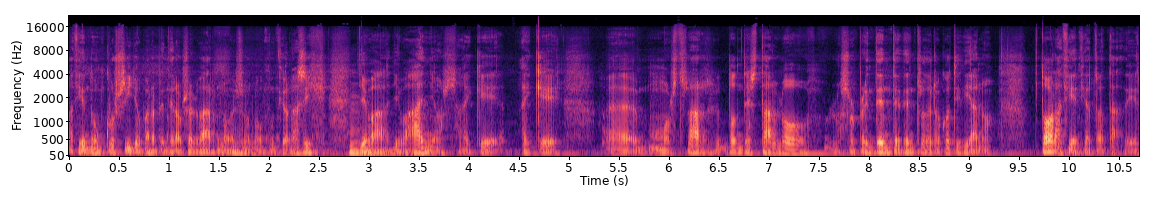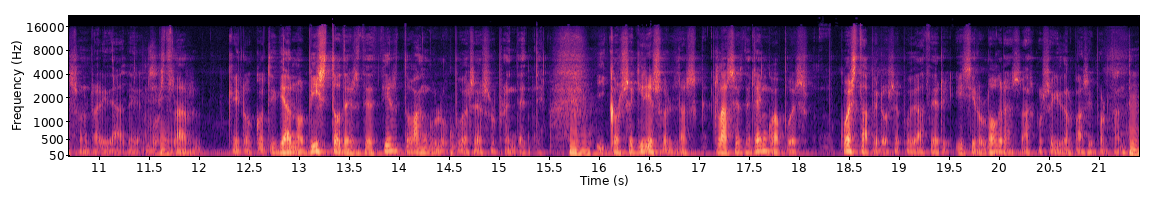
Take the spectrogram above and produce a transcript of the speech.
haciendo un cursillo para aprender a observar, ¿no? eso no funciona así. Lleva, lleva años, hay que, hay que eh, mostrar dónde está lo, lo, sorprendente dentro de lo cotidiano. Toda la ciencia trata de eso en realidad, de mostrar sí. que lo cotidiano visto desde cierto ángulo puede ser sorprendente. Uh -huh. Y conseguir eso en las clases de lengua, pues cuesta, pero se puede hacer y si lo logras has conseguido lo más importante. -huh.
